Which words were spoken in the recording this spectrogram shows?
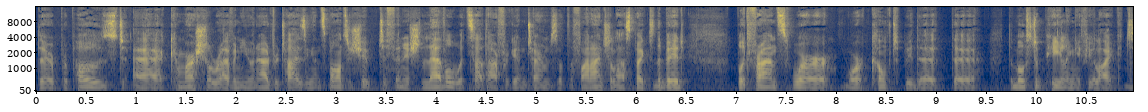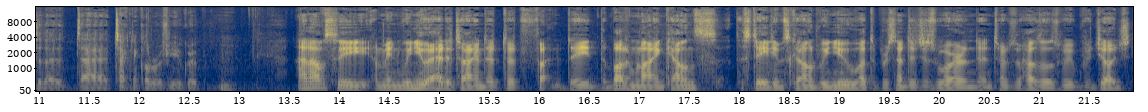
their proposed uh, commercial revenue and advertising and sponsorship to finish level with South Africa in terms of the financial aspect of the bid, but France were were comfortably the the, the most appealing, if you like, to the uh, technical review group. Mm. And obviously, I mean, we knew ahead of time that, that the the bottom line counts, the stadiums count. We knew what the percentages were in, in terms of how those would be judged.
